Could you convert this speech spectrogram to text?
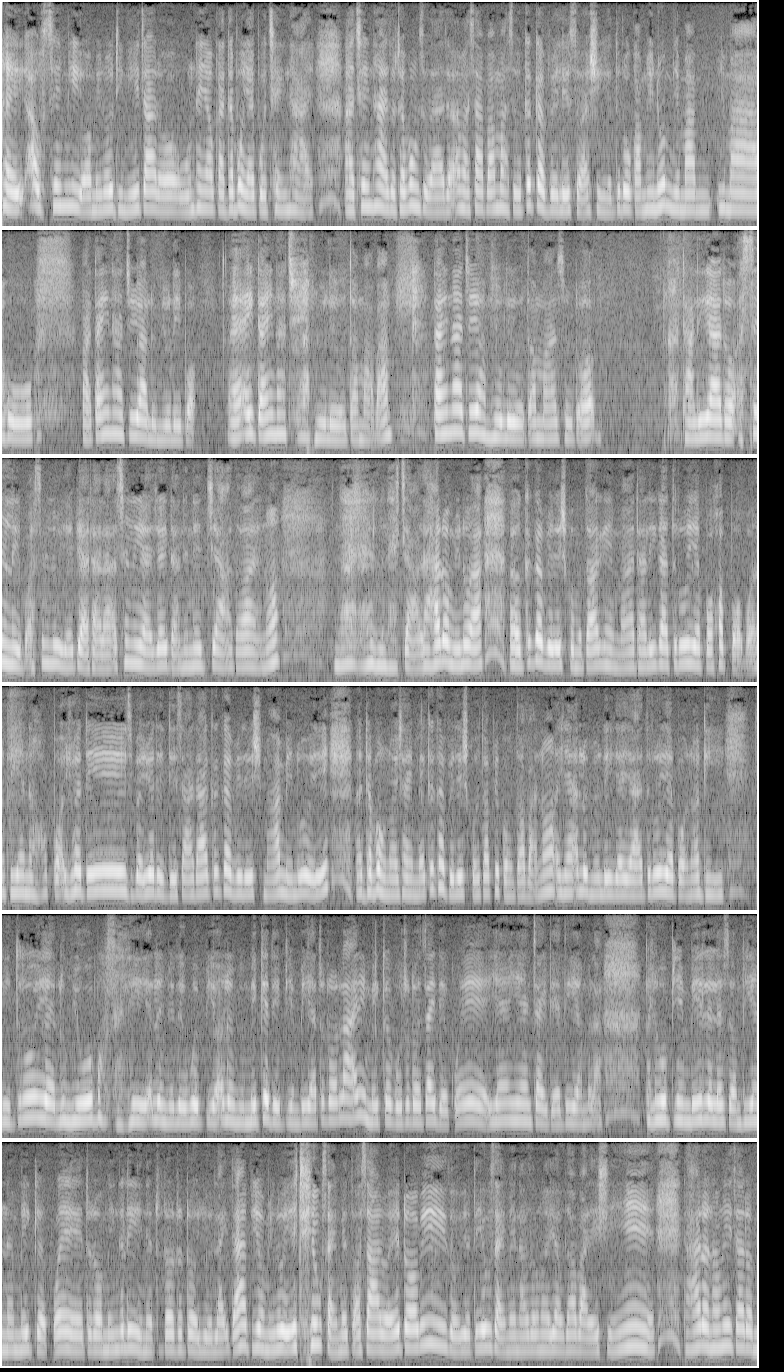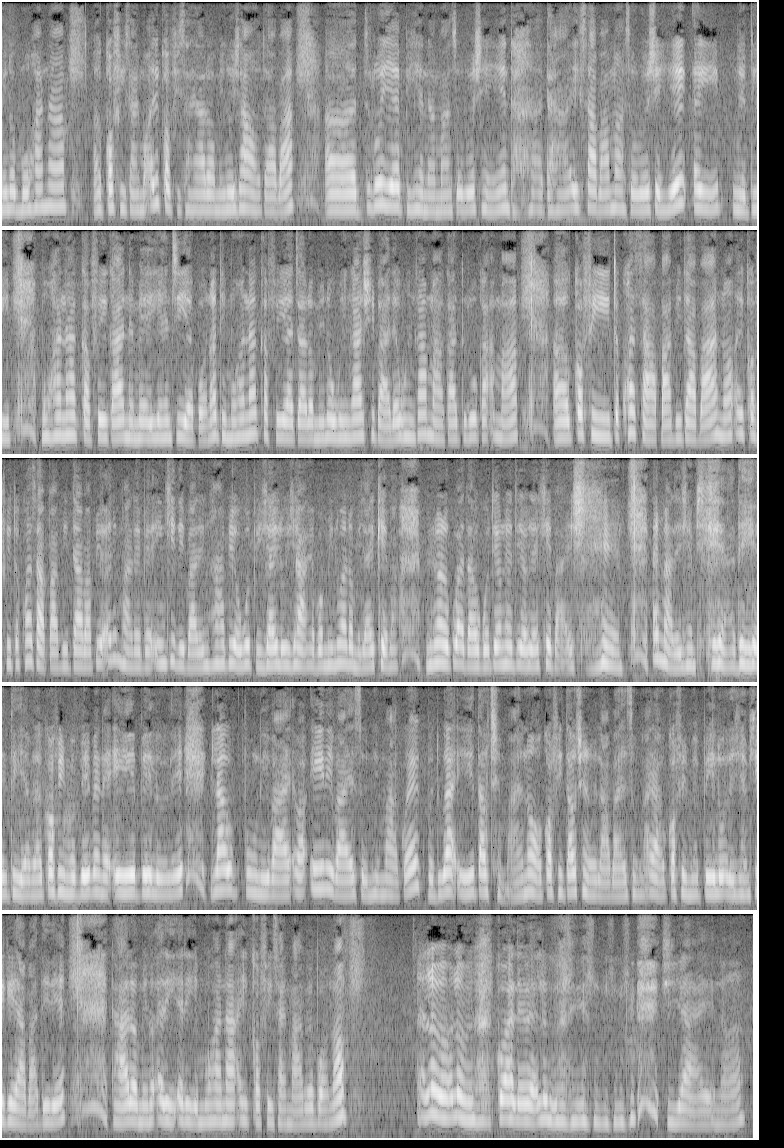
အဲအောက်ဆင်းပြီးတော့မင်းတို့ဒီနေ့ကျတော့ဟိုနှစ်ယောက်ကဓာတ်ပုံရိုက်ဖို့ချိန်ထားတယ်အဲချိန်ထားတယ်ဆိုဓာတ်ပုံဆိုတာကျအမစာပါမဆိုကက်ကက်ပဲလေးဆိုတာရှိတယ်သူတို့ကမင်းတို့မြန်မာမြန်မာဟိုဗာတိုင်းနာကျွရလိုမျိုးလေးပေါ့အဲအဲ့တိုင်းနာကျွရမျိုးလေးကိုတောင်းပါပါတိုင်းနာကျွရမျိုးလေးကိုတောင်းပါဆိုတော့ဒါလေးကတော့အဆင့်လေးပေါ့အဆင့်လေးရိုက်ပြထားတာအဆင့်လေးကရိုက်တာနည်းနည်းကြာသွားရယ်နော် နားလည်းကြာဒါကတော့မင်းတို့ကကက်ကက် village ကိုမသွားခင်မှာဒါလေးကသူတို့ရဲ့ပေါ် hot ပေါ်ပေါ့နော် VN hot ပေါ်ရွက်တေးဒီပဲရွက်တေးဒေစာဒါကက်ကက် village မှာမင်းတို့ရေဓပုံတော့ဆိုင်မယ်ကက်ကက် village ကိုတော့ပြစ်ကုန်သွားပါနော်အရင်အဲ့လိုမျိုးလေးရရသူတို့ရဲ့ပေါ့နော်ဒီဒီသူတို့ရဲ့လူမျိုးပုံစံလေးအဲ့လိုမျိုးလေးဝတ်ပြီးတော့အဲ့လိုမျိုး make up တွေပြင်ပေးရတော်တော်လာအဲ့ဒီ make up ကိုတော်တော်ကြိုက်တယ်ကွယ်အရန်အရန်ကြိုက်တယ်သိရမလားဘလို့ပြင်ပေးလဲလဲဆိုတော့ VN make up ကွယ်တော်တော်မင်းကလေးတွေနဲ့တော်တော်တော်တော်ယူလိုက်တာပြီးတော့မင်းတို့ရေတရုပ်ဆိုင်မဲ့သွားစားတော့တော်ပြီဆိုဆိုပြီးတော့တရုတ်ဆိုင်ပဲနောက်ဆုံးတော့ရောက်သွားပါတယ်ရှင်ဒါကတော့နောက်နေ့ကျတော့မင်းတို့မိုဟာနာကော်ဖီဆိုင်ပေါ့အဲ့ဒီကော်ဖီဆိုင်ကတော့မင်းတို့ရအောင်သွားပါအာသူတို့ရဲ့ဗီယက်နမ်မှာဆိုလို့ရှိရင်ဒါဒါအိဆာဘာမှာဆိုလို့ရှိရင်အဲ့ဒီမိုဟာနာကာဖေးကနာမည်အရင်ကြီးရပေါ့နော်ဒီမိုဟာနာကာဖေးကကျတော့မင်းတို့ဝင်ကားရှိပါတယ်ဝင်ကားမှာကသူတို့ကအမှအာကော်ဖီတစ်ခွက်စာပါပြီးသားပါနော်အဲ့ကော်ဖီတစ်ခွက်စာပါပြီးသားပါပြီးတော့အဲ့ဒီမှာလည်းပဲအင်ကြီးတွေပါတယ်ငှားပြီးတော့ဝတ်ပြီးရိုက်လို့ရတယ်ပေါ့မင်းတို့ကတော့မရိုက်ခဲ့ပါမင်းတို့ကတော့ကိုယ့်အတောက်ကိုတယောက်နဲ့တယောက်ရိုက်ခဲ့ပါရဲ့ရှင်အဲ့မှာလေရင်ဖြစ်ခဲ့ရသေးတယ်ဒီရမလားကော်ဖီမပေးဘဲနဲ့အေးအေးပေးလို့လေဒီလောက်ပူနေပါအေးနေပါရဲ့ဆိုနေမှာကွယ်ဘသူကအေးတောက်ချင်ပါနော်ကော်ဖီတောက်ချင်လို့လာပါရဲ့ဆိုမှအဲ့ဒါကိုကော်ဖီမပေးလို့လေရင်ဖြစ်ခဲ့ရပါသေးတယ်ဒါကတော့မင်းတို့အဲ့ဒီအဲ့ဒီမိုဟာနာအဲ့ကော်ဖီဆိုင်မှာပဲပေါ့နော်အဲ့လိုအဲ့လိုကိုကလည်းပဲအဲ့လိုမျိုးလေးရရရဲ့နော်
